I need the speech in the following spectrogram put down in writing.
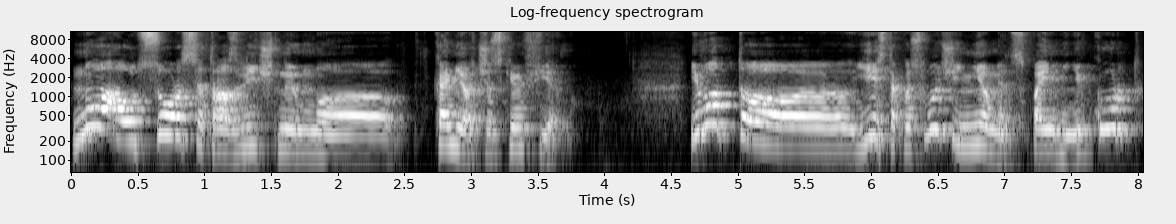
но аутсорсят различным э, коммерческим фирмам. И вот есть такой случай, немец по имени Курт,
